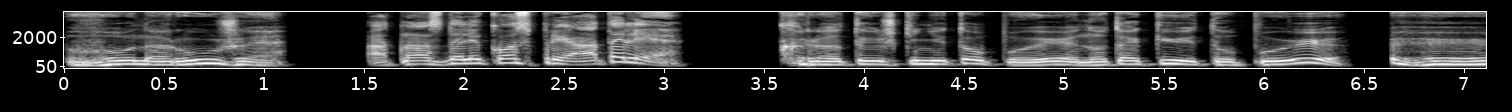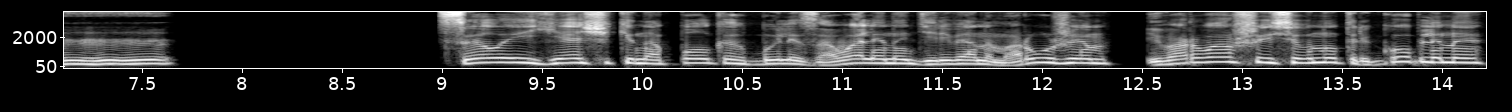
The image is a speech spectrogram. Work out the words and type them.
Вон оружие. От нас далеко спрятали. Кротышки не тупые, но такие тупые. Целые ящики на полках были завалены деревянным оружием, и ворвавшиеся внутрь гоблины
